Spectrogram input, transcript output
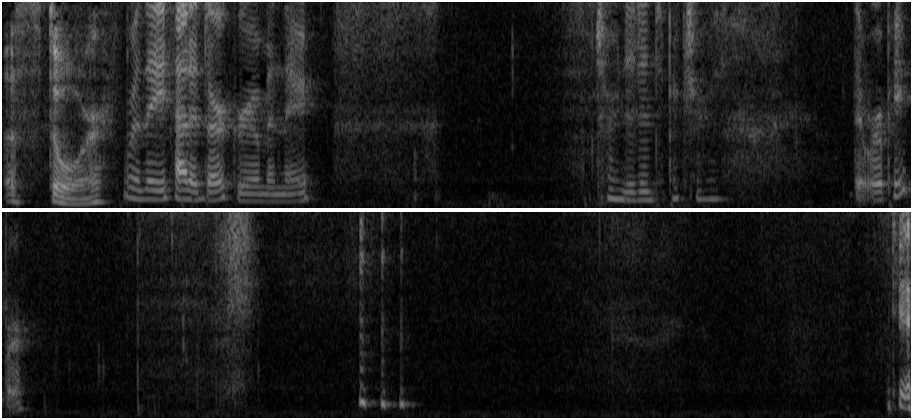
a store. Where they had a dark room and they turned it into pictures that were paper. yeah.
